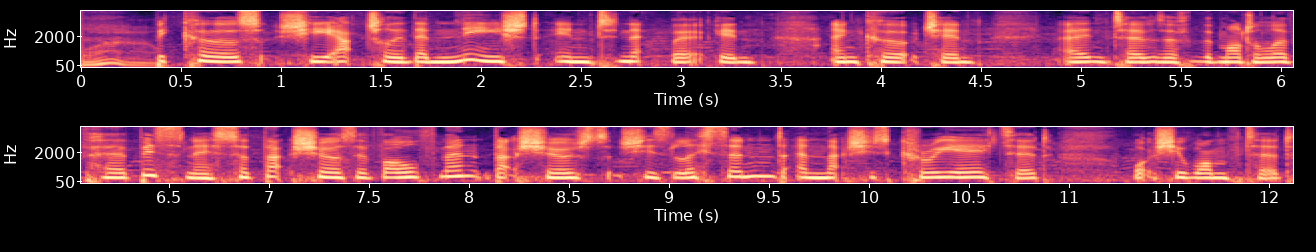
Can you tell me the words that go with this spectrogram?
Wow. because she actually then niched into networking and coaching in terms of the model of her business. So that shows involvement, that shows she's listened and that she's created what she wanted.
